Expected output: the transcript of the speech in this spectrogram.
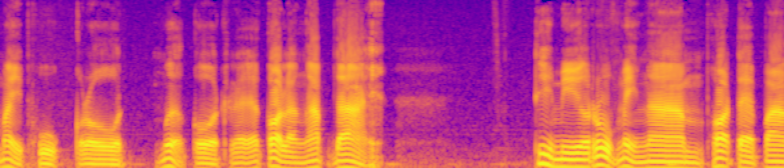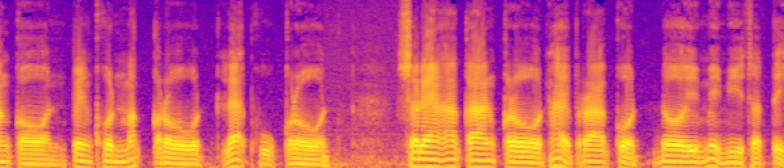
ไม่ผูกโกรธ เมื่อโกรธแล้วก็ระงับได้ ที่มีรูปไม่งาม เพราะแต่ปางก่อนเป็นคนมักโกรธและผูกโกรธ แสดงอาการโกรธให้ปรากฏโดยไม่มีสติ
